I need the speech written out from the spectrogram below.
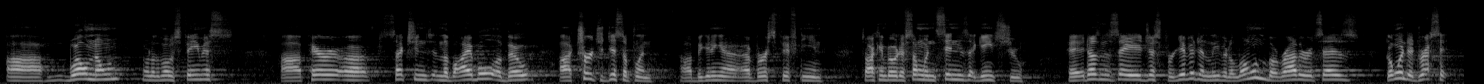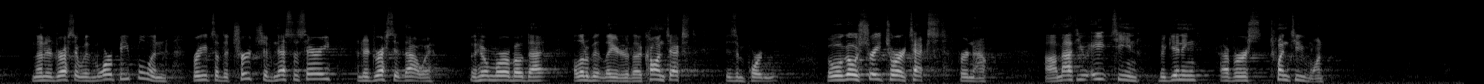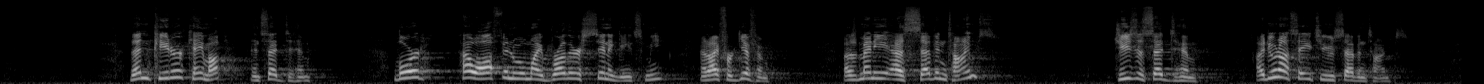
uh, well known, one of the most famous uh, par- uh, sections in the Bible about church discipline, beginning at, at verse 15, talking about if someone sins against you. It doesn't say just forgive it and leave it alone, but rather it says go and address it, and then address it with more people and bring it to the church if necessary and address it that way. We'll hear more about that a little bit later. The context is important. But we'll go straight to our text for now. Uh, Matthew 18, beginning at verse 21. Then Peter came up and said to him, Lord, how often will my brother sin against me, and I forgive him? As many as seven times? Jesus said to him, I do not say to you seven times,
